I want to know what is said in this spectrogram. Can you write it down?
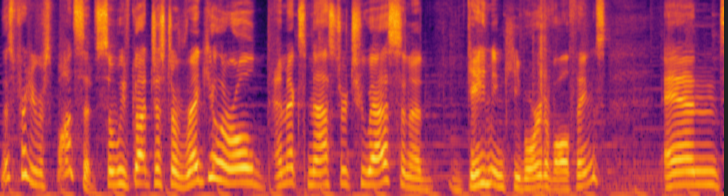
That's pretty responsive. So we've got just a regular old MX Master 2S and a gaming keyboard of all things. And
